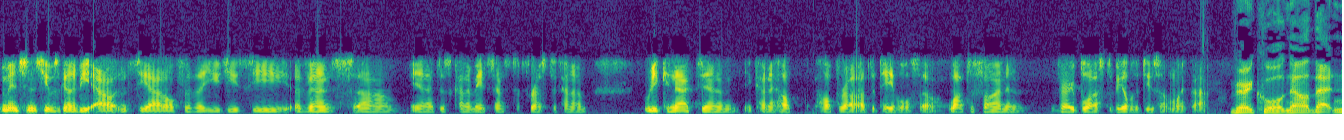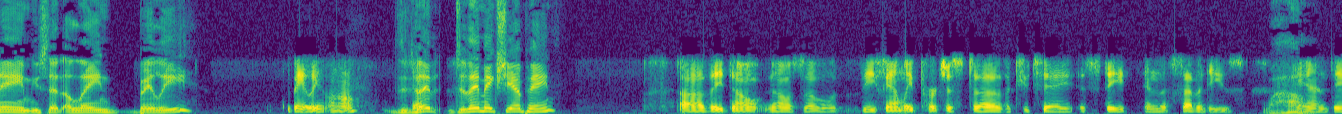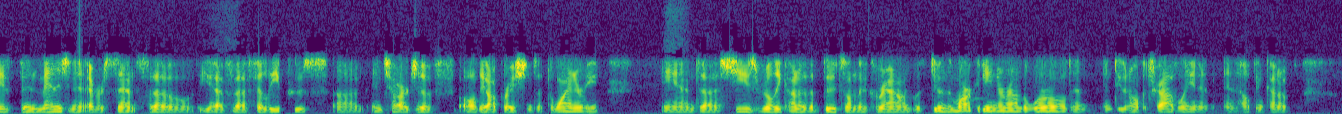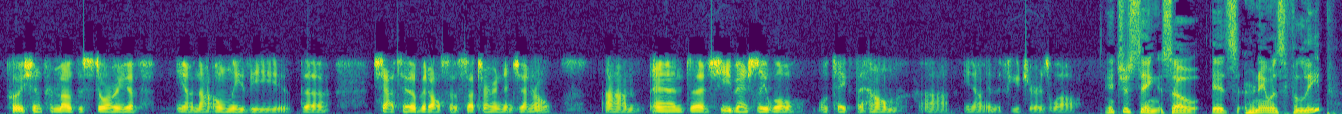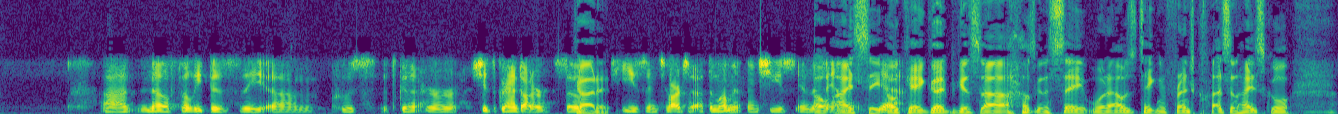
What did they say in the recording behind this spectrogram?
mentioned she was going to be out in Seattle for the UGC events, um, yeah, it just kind of made sense to, for us to kind of reconnect and, and kind of help help her out at the table. So lots of fun and very blessed to be able to do something like that. Very cool. Now that name you said Aline Baly. Baly, uh huh. Do yep. they do they make champagne? Uh, they don't. No. So the family purchased uh, the Coutet estate in the '70s. Wow. And they've been managing it ever since. So you have uh, Philippe, who's uh, in charge of all the operations at the winery, and uh, she's really kind of the boots on the ground with doing the marketing around the world and, and doing all the traveling and, and helping kind of push and promote the story of you know not only the the chateau but also Sauterne in general. Um, and uh, she eventually will will take the helm, uh, you know, in the future as well. Interesting. So it's her name was Philippe. Uh, no, Philippe is the um, who's it's gonna her. she's the granddaughter, so Got it. he's in charge at the moment, and she's in the Oh, family. I see. Yeah. Okay, good. Because uh, I was going to say when I was taking French class in high school,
